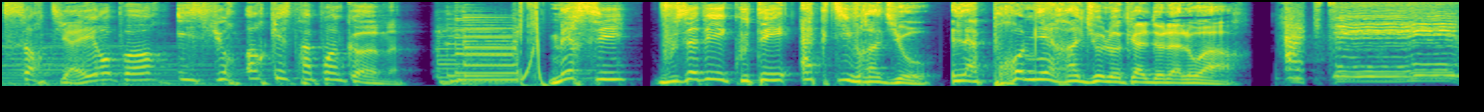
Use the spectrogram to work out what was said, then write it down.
sortie à aéroport et sur orchestra.com. Merci, vous avez écouté Active Radio, la première radio locale de la Loire. Active.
